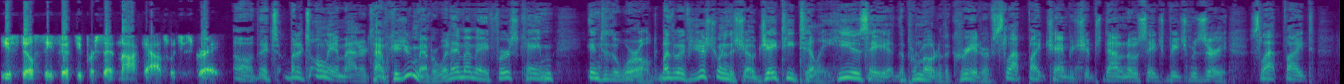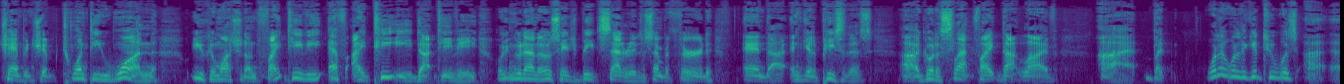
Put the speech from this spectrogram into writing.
you still see 50% knockouts, which is great. Oh, it's but it's only a matter of time because you remember when MMA first came into the world. By the way, if you're just joining the show, JT Tilley, he is a the promoter, the creator of Slap Fight Championships down in Osage Beach, Missouri. Slap Fight Championship 21. You can watch it on FITE TV, F-I-T-E dot TV, or you can go down to Osage Beach Saturday, December 3rd, and uh, and get a piece of this. Uh, go to slapfight.live. Uh, but what I wanted to get to was, uh, uh,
